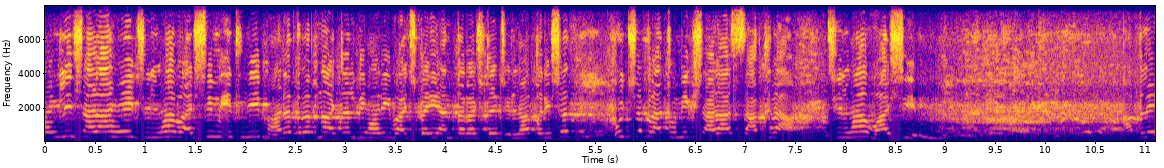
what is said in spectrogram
पहिली शाळा आहे जिल्हा वाशिम इथली भारतरत्न अटल बिहारी वाजपेयी आंतरराष्ट्रीय जिल्हा परिषद उच्च प्राथमिक शाळा साखरा जिल्हा वाशिम. आपले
